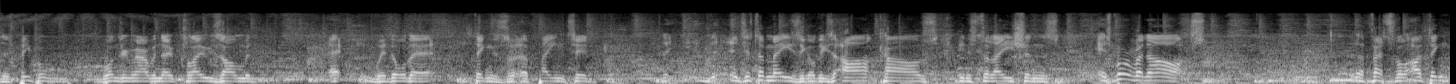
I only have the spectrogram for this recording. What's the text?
There's people wandering around with no clothes on, with eh, with all their things painted. It's just amazing. All these art cars, installations. It's more of an art uh, festival. I think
